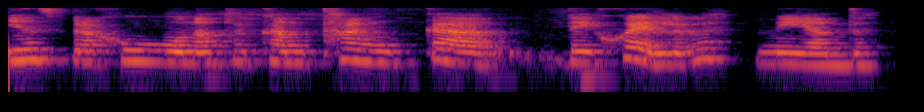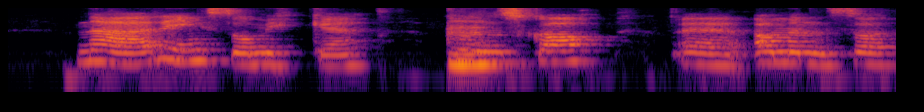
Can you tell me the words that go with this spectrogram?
inspiration, att du kan tanka dig själv med näring så mycket, Mm. kunskap, eh, ja men så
